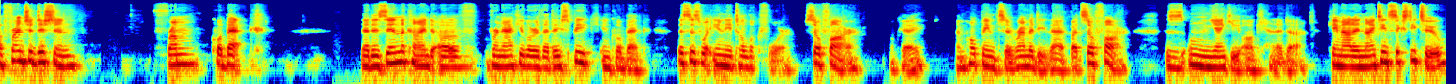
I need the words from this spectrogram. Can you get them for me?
a French edition from Quebec that is in the kind of vernacular that they speak in Quebec, this is what you need to look for so far, okay? I'm hoping to remedy that, but so far, this is Un Yankee au Canada. Came out in 1962,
